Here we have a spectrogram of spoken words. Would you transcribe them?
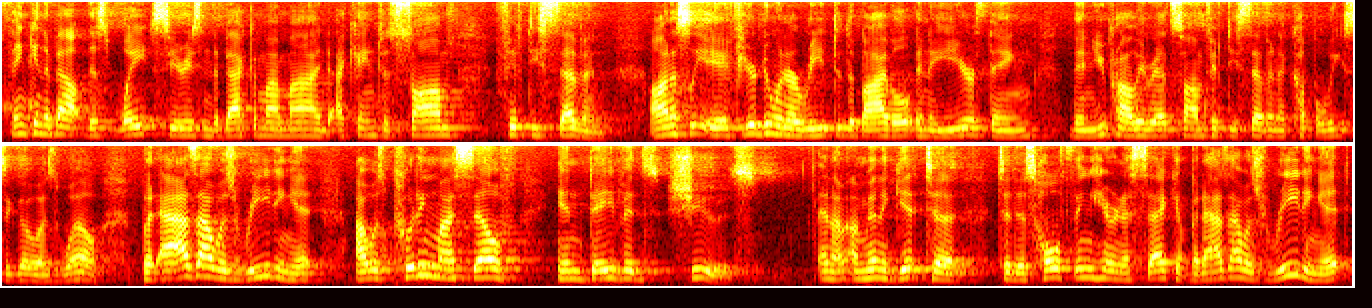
thinking about this wait series in the back of my mind, I came to Psalm 57. Honestly, if you're doing a read through the Bible in a year thing, then you probably read Psalm 57 a couple weeks ago as well. But as I was reading it, I was putting myself in David's shoes. And I'm going to get to, to this whole thing here in a second. But as I was reading it,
